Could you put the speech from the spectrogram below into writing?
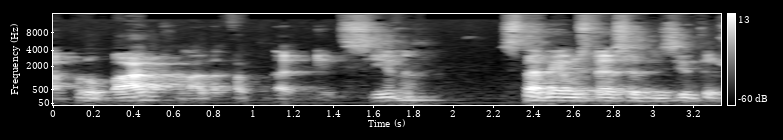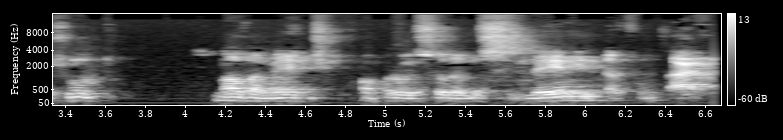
aprovado lá da Faculdade de Medicina. Estaremos nessa visita junto, novamente, com a professora Lucilene, da Fundac.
